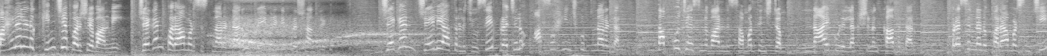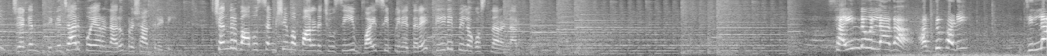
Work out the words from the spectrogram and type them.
మహిళలను కించపరిచే వారిని జగన్ పరామర్శిస్తున్నారన్నారు వేమిరెడ్డి ప్రశాంత్ రెడ్డి. జగన్ జైలు యాత్రలు చూసి ప్రజలు అసహించుకుంటున్నారన్నారు. తప్పు చేసిన వారిని సమర్థించడం నాయకుడి లక్షణం కాదన్నారు. ప్రసన్నను పరామర్శించి జగన్ దిగజారిపోయారన్నారు ప్రశాంత్ రెడ్డి. చంద్రబాబు సంక్షేమ పాలన చూసి వైసీపీ నేతలే టీడీపీలోకి వస్తున్నారన్నారు. సైంధవుల్లాగా అడ్డుపడి జిల్లా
